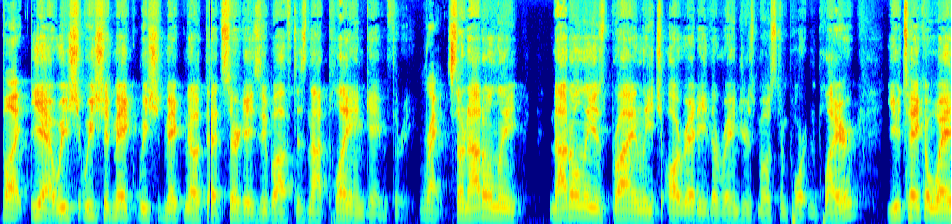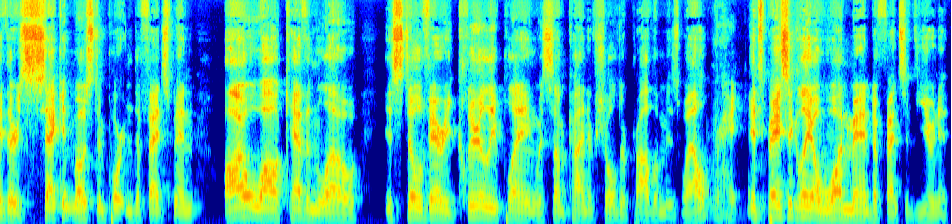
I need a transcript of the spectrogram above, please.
But Yeah, we should we should make we should make note that Sergei Zubov does not play in Game Three. right. So not only not only is Brian Leetch already the Rangers' most important player, you take away their second most important defenseman, all while Kevin Lowe is still very clearly playing with some kind of shoulder problem as well. Right. It's basically a one-man defensive unit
